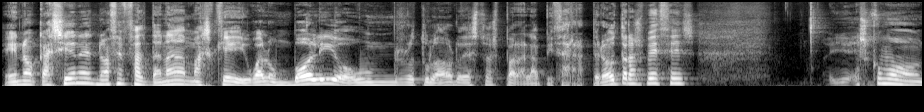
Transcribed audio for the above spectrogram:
En ocasiones no hace falta nada más que igual un boli o un rotulador de estos para la pizarra, pero otras veces es como,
